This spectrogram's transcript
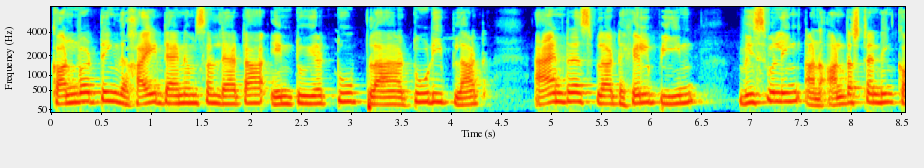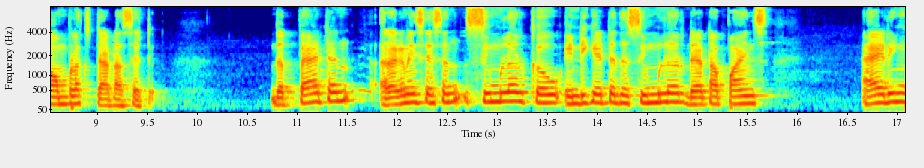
converting the high dimensional data into a 2 plot, 2D plot Andrews plot help in visualizing and understanding complex data set. The pattern recognition similar curve indicated the similar data points adding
